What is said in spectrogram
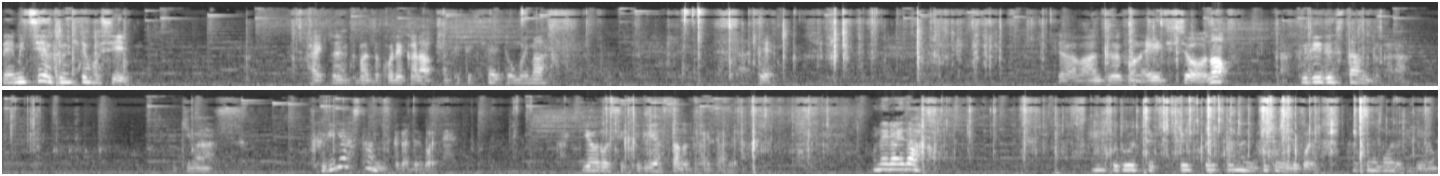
ね、三ツ矢くん来てほしい。はいとにかくまずこれから開けていきたいと思います。さてじゃあまずこの H 賞のアクリルスタンドからいきます。クリアスタンドって書いてあるこれ。書き下ろしクリアスタンドって書いてある。お願いだ。えこれどうやってええ何？どこにいるこれ？このままでいいの？よ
